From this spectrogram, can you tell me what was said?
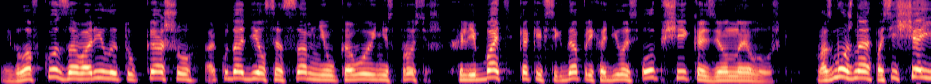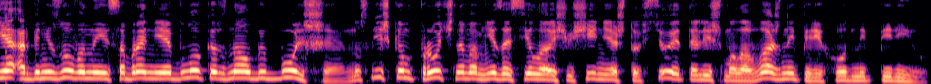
Главко заварил эту кашу, а куда делся сам ни у кого и не спросишь. Хлебать, как и всегда, приходилось общей казенной ложкой. Возможно, посещая я организованные собрания блоков, знал бы больше, но слишком прочно во мне засело ощущение, что все это лишь маловажный переходный период.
